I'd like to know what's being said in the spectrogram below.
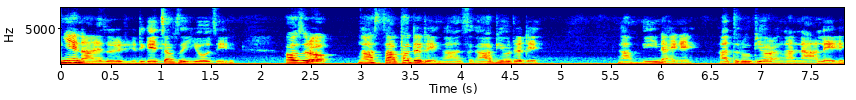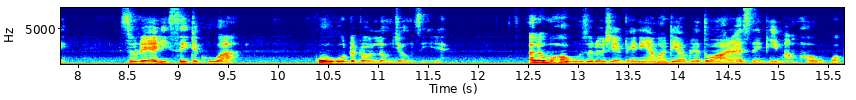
မြင်လာတယ်ဆိုရင်တကယ်ကြောက်စိတ်ရော့စေတယ်ဘာလို့ဆိုတော့ငါစာဖတ်တတ်တယ်ငါစကားပြောတတ်တယ်ငါမေးနိုင်တယ်ငါတို့ပြောတာငါနားလဲတယ်ဆိုတော့အဲ့ဒီစိတ်တစ်ခုကကိုယ့်ကိုတော်တော်လုံခြုံစေတယ်အဲ့လိုမဟုတ်ဘူးဆိုလို့ရှိရင်ဘယ်နေရာမှတယောက်တည်းသွားရတာအဆင်ပြေမှာမဟုတ်ဘူးပေါ့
